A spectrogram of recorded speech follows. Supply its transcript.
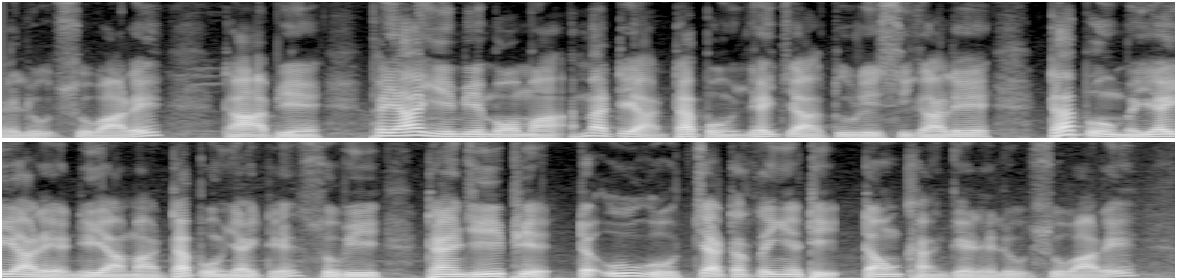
တယ်လို့ဆိုပါတယ်။ဒါအပြင်ဖျားရင်မြင်ပေါ်မှာအမှတ်တရဓာတ်ပုံရိုက်ကြသူတွေစီကလည်းဓာတ်ပုံမရိုက်ရတဲ့နေရာမှာဓာတ်ပုံရိုက်တယ်ဆိုပြီးဒဏ်ကြီးဖြစ်တဦးကိုကြက်တသိန်းအထိတောင်းခံခဲ့တယ်လို့ဆိုပါတယ်။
